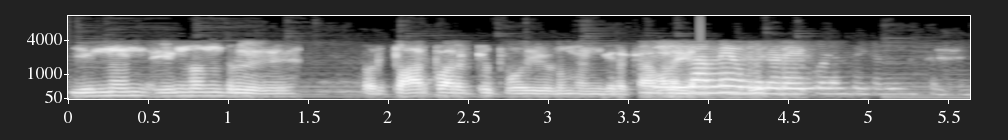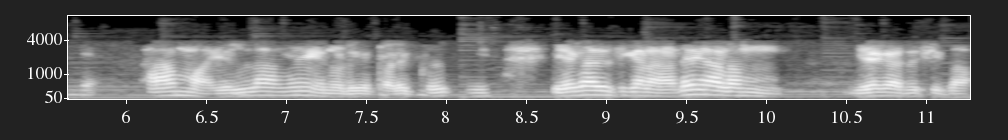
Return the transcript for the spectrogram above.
இன்னொன்று இன்னொன்று ஒரு பார்ப்பாரற்று போய்விடும் என்கிற கவலை ஆமா எல்லாமே என்னுடைய படைப்பு. ஏகாதசிக்கான அடையாளம் ஏகாதசி தான்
